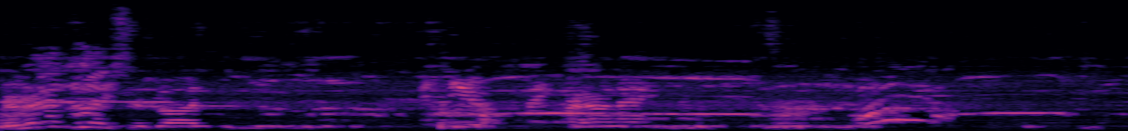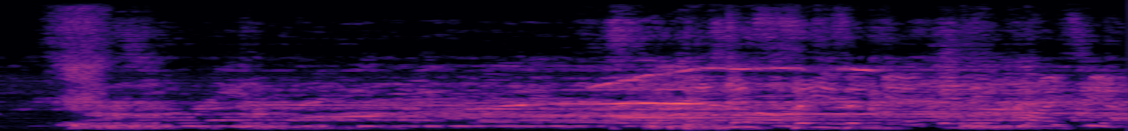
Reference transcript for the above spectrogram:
Congratulations, bud. Thank you. Thanks for having me. Can this season get any crazier?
